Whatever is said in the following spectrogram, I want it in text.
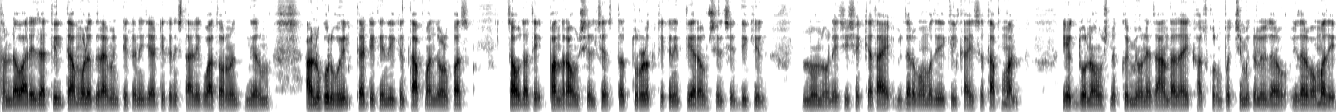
थंड वारे जातील. त्यामुळे ग्रामीण ठिकाणी ज्या ठिकाणी स्थानिक वातावरण निर्म अनुकूल होईल त्या ठिकाणी देखील तापमान जवळपास चौदा ते पंधरा अंश सेल्सिअस तर तुरळक ठिकाणी तेरा अंश सेल्सिअस देखील नोंद होण्याची शक्यता आहे. विदर्भामध्ये देखील काहीसं तापमान एक दोन अंशनं कमी होण्याचा अंदाज आहे. खास करून पश्चिमेकडील विदर्भ विदर्भामध्ये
